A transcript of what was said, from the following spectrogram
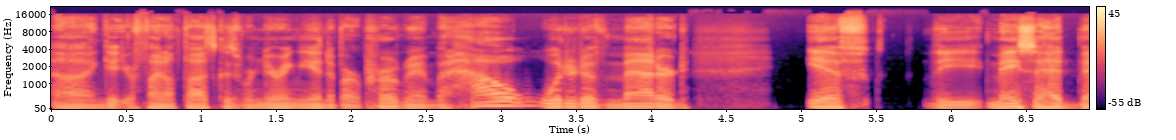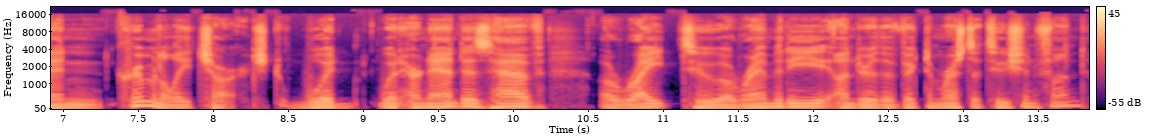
uh, and get your final thoughts because we're nearing the end of our program. But how would it have mattered if the Mesa had been criminally charged? Would would Hernandez have a right to a remedy under the Victim Restitution Fund?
